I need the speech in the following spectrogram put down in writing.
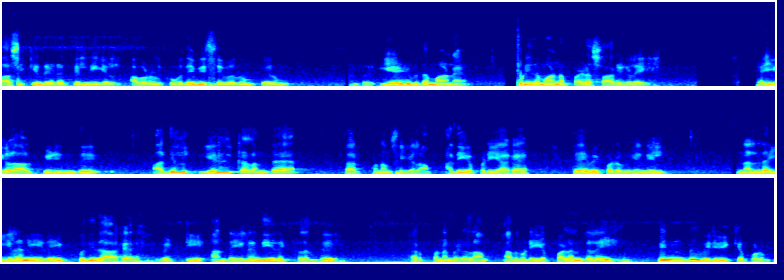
வாசிக்கின்ற இடத்தில் நீங்கள் அவர்களுக்கு உதவி செய்வதும் பெரும் ஏழு விதமான புனிதமான பழசாறுகளை கைகளால் பிழிந்து அதில் எள் கலந்த தர்ப்பணம் செய்யலாம். அதிகப்படியாக தேவைப்படும் எனில் நல்ல இளநீரை புதிதாக வெட்டி அந்த இளநீரை கலந்து தர்ப்பணமிடலாம். அதனுடைய பலன்களை பின்பு விரிவிக்கப்படும்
